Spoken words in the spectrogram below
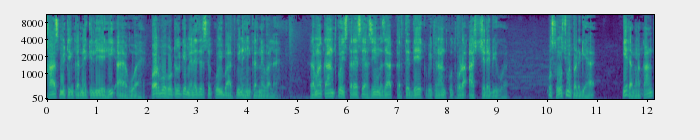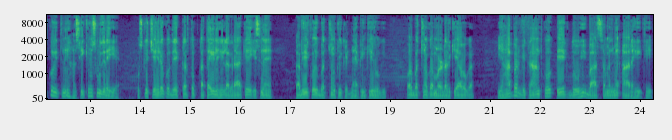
खास मीटिंग करने के लिए ही आया हुआ है और वो होटल के मैनेजर से कोई बात भी नहीं करने वाला है। रमाकांत को इस तरह से हँसी मज़ाक करते देख विक्रांत को थोड़ा आश्चर्य भी हुआ। वो सोच में पड़ गया, ये रमाकांत को इतनी हँसी क्यों सूझ रही है? उसके चेहरे को देखकर तो कतई नहीं लग रहा कि इसने कभी कोई बच्चों की किडनैपिंग की होगी और बच्चों का मर्डर किया होगा। यहाँ पर विक्रांत को एक दो ही बात समझ में आ रही थी।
